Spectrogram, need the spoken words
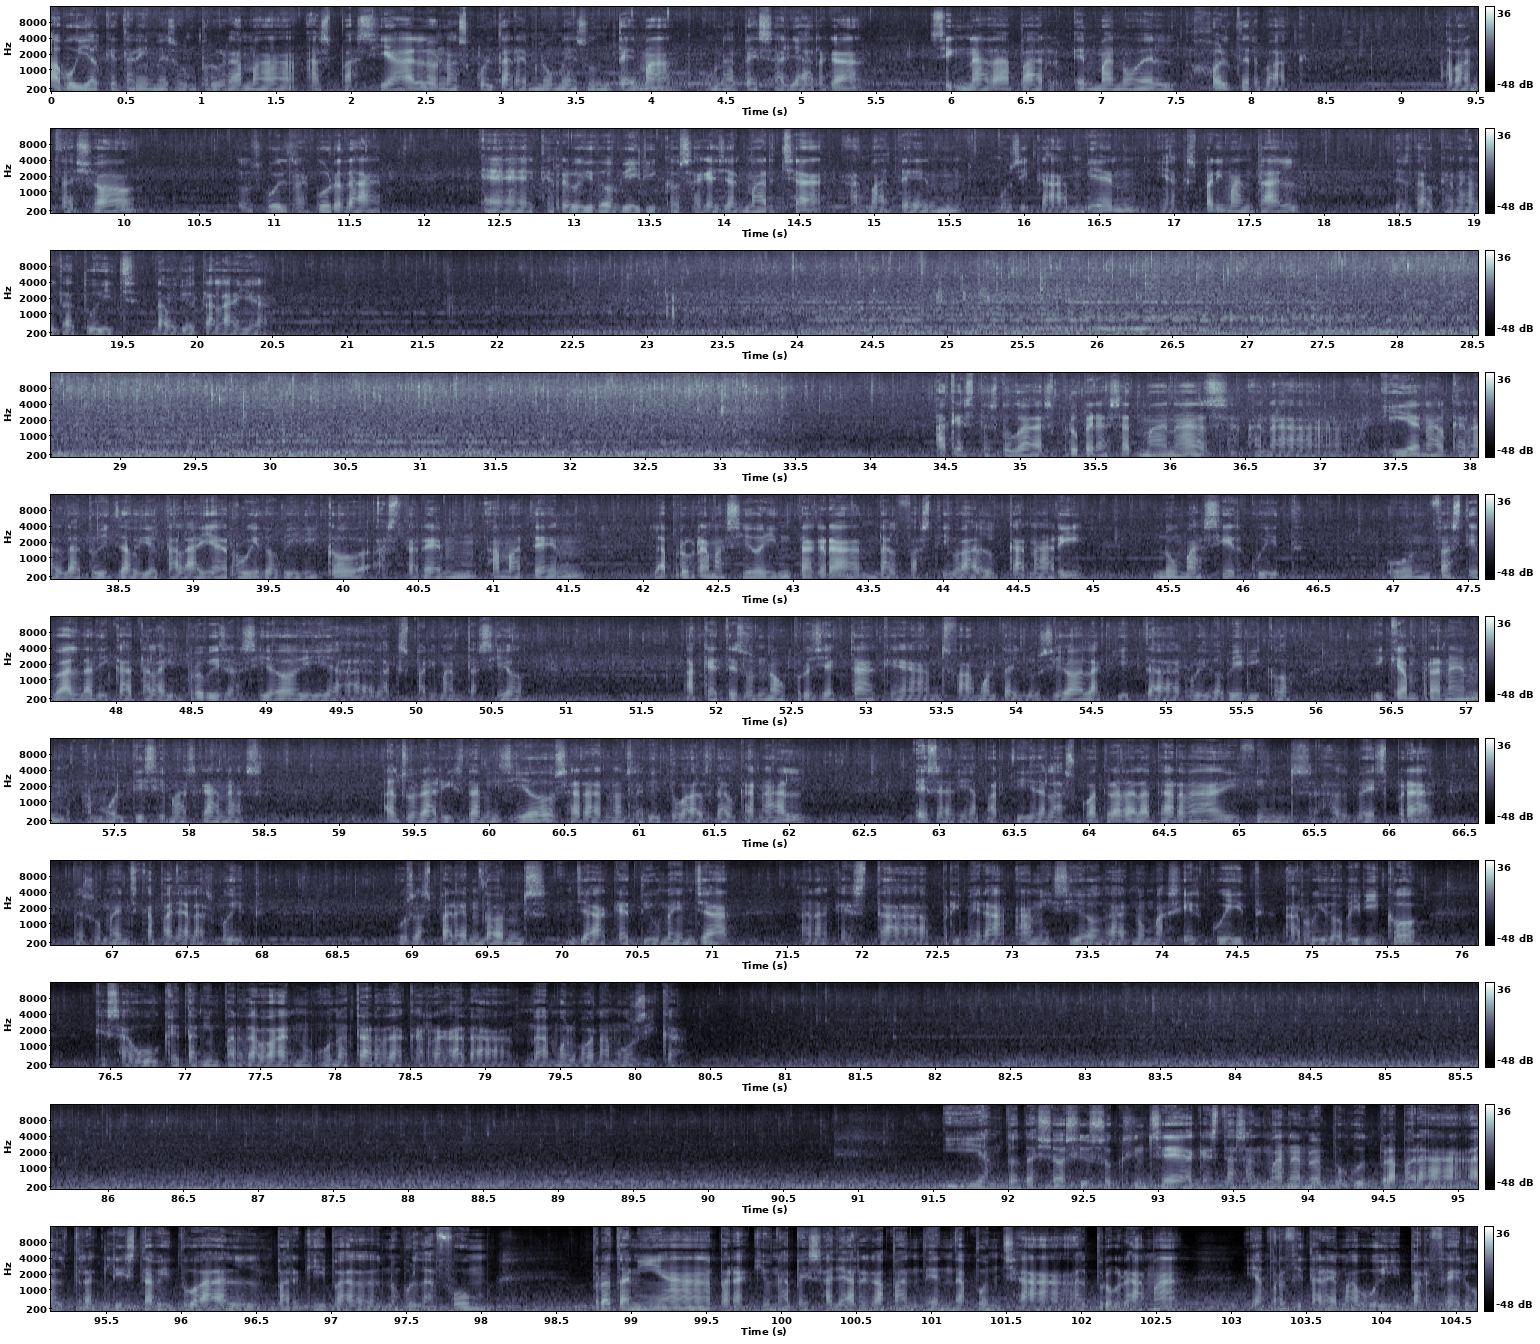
Avui el que tenim és un programa especial on escoltarem només un tema, una peça llarga, signada per Emmanuel Holterbach. Abans d'això, us vull recordar eh, que Ruido Vírico segueix en marxa emetent música ambient i experimental des del canal de Twitch d'Audio Talaia. Aquestes dues properes setmanes en a, aquí en el canal de Twitch d'Audio Talaia Ruido Vírico estarem emetent la programació íntegra del Festival Canari Numa Circuit, un festival dedicat a la improvisació i a l'experimentació. Aquest és un nou projecte que ens fa molta il·lusió a l'equip de Ruido Vírico i que emprenem amb moltíssimes ganes. Els horaris d'emissió seran els habituals del canal és a dir, a partir de les 4 de la tarda i fins al vespre, més o menys cap allà a les 8. Us esperem, doncs, ja aquest diumenge en aquesta primera emissió de Numa Circuit a Ruido Virico, que segur que tenim per davant una tarda carregada de molt bona música. Tot això, si us sóc sincer, aquesta setmana no he pogut preparar el tracklist habitual per aquí pel núvol de fum, però tenia per aquí una peça llarga pendent de punxar el programa i aprofitarem avui per fer-ho.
